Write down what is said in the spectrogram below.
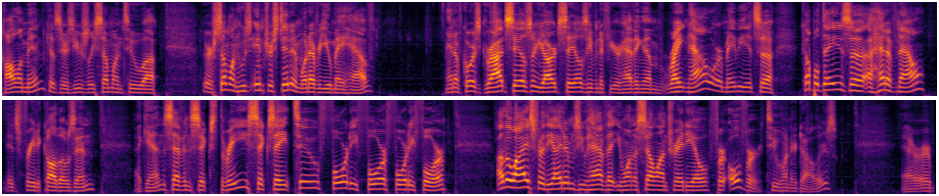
call them in, because there's usually someone to, uh, or someone who's interested in whatever you may have. And of course, garage sales or yard sales, even if you're having them right now, or maybe it's a couple days uh, ahead of now, it's free to call those in. Again, 763 682 4444. Otherwise, for the items you have that you want to sell on Tradio for over $200, or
